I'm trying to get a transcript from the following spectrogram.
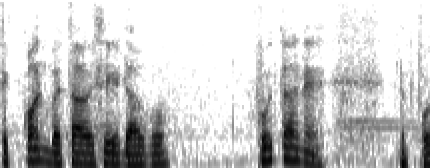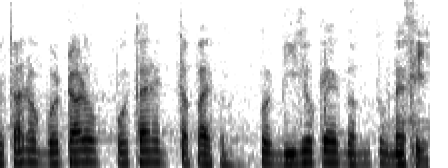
તે કોણ બતાવે છે એ ડાઘો? પોતાને. પોતાનો ગોટાળો પોતાને તપાસ કોઈ બીજો કે ગમતું નથી.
